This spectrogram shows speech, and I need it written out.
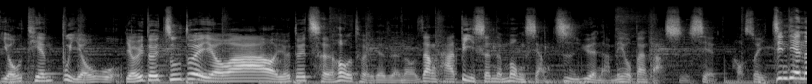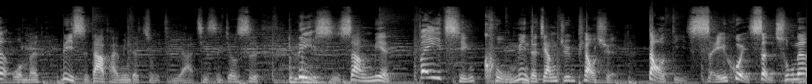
由天不由我，有一堆猪队友啊，有一堆扯后腿的人哦，让他毕生的梦想志愿啊，没有办法实现。好，所以今天呢，我们历史大排名的主题啊，其实就是历史上面悲情苦命的将军票选，到底谁会胜出呢？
